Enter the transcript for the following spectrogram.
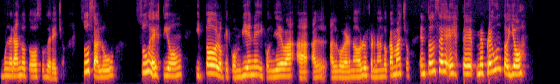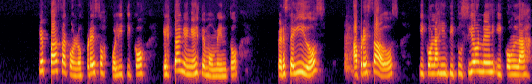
vulnerando todos sus derechos, su salud, su gestión y todo lo que conviene y conlleva al, gobernador Luis Fernando Camacho. Entonces, este, me pregunto yo, ¿qué pasa con los presos políticos que están en este momento perseguidos, apresados, y con las instituciones y con las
